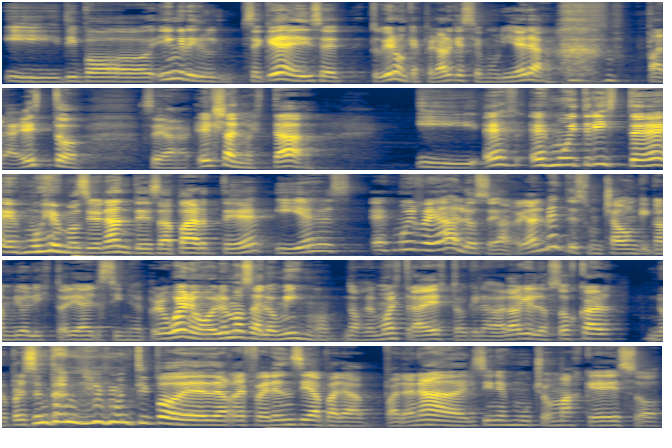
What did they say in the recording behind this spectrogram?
y tipo, Ingrid se queda y dice, ¿tuvieron que esperar que se muriera para esto? Sea, él ya no está. Y es, es muy triste, es muy emocionante esa parte y es es muy real, o sea, realmente es un chabón que cambió la historia del cine. Pero bueno, volvemos a lo mismo, nos demuestra esto, que la verdad que los Oscars no presentan ningún tipo de, referencia para, para, nada, el cine es mucho más que eso.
